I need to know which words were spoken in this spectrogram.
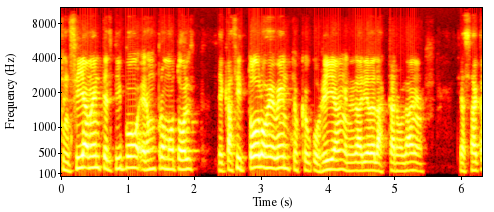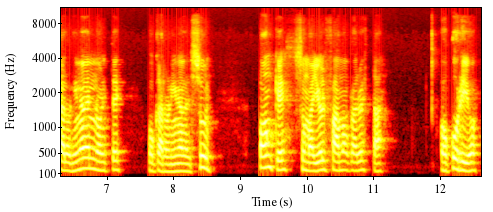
Sencillamente el tipo era un promotor de casi todos los eventos que ocurrían en el área de las Carolinas ya sea Carolina del Norte o Carolina del Sur, aunque su mayor fama, claro está, ocurrió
